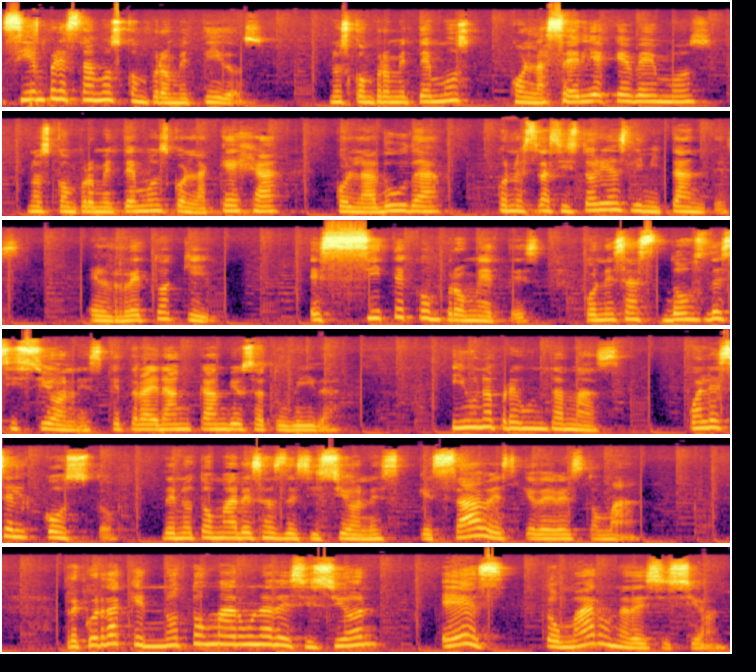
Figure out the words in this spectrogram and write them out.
siempre estamos comprometidos. Nos comprometemos con la serie que vemos, nos comprometemos con la queja, con la duda, con nuestras historias limitantes. El reto aquí es si te comprometes con esas dos decisiones que traerán cambios a tu vida. Y una pregunta más, ¿cuál es el costo de no tomar esas decisiones que sabes que debes tomar? Recuerda que no tomar una decisión es tomar una decisión.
